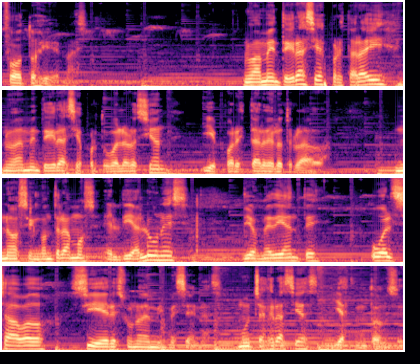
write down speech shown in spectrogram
fotos y demás. Nuevamente gracias por estar ahí, nuevamente gracias por tu valoración y por estar del otro lado. Nos encontramos el día lunes, Dios mediante, o el sábado si eres uno de mis mecenas. Muchas gracias y hasta entonces.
